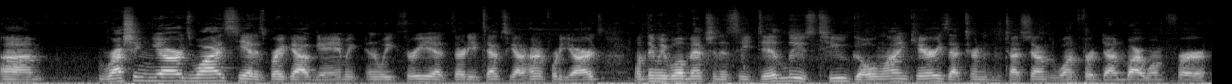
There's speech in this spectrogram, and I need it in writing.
um, rushing yards wise, he had his breakout game in week three. He had 30 attempts, he got 140 yards. One thing we will mention is he did lose two goal line carries that turned into touchdowns. One for Dunbar, one for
